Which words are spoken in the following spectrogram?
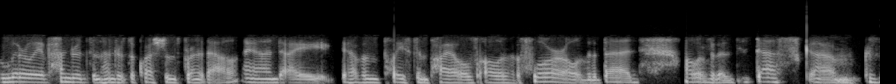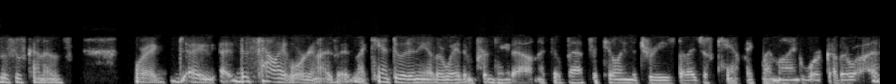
literally have hundreds and hundreds of questions printed out, and I have them placed in piles all over the floor, all over the bed, all over the desk, because um, this is kind of where I, I, this is how I organize it, and I can't do it any other way than printing it out. And I feel bad for killing the trees, but I just can't make my mind work otherwise.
